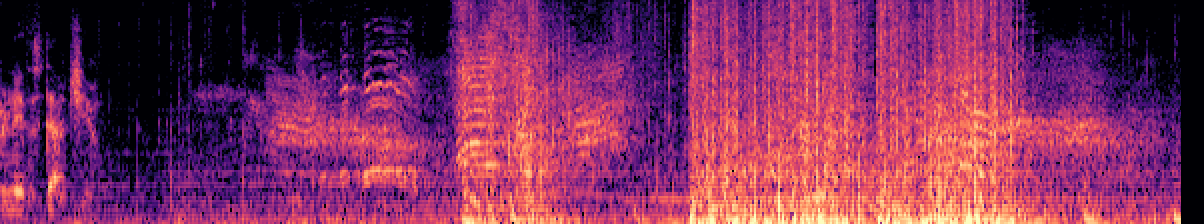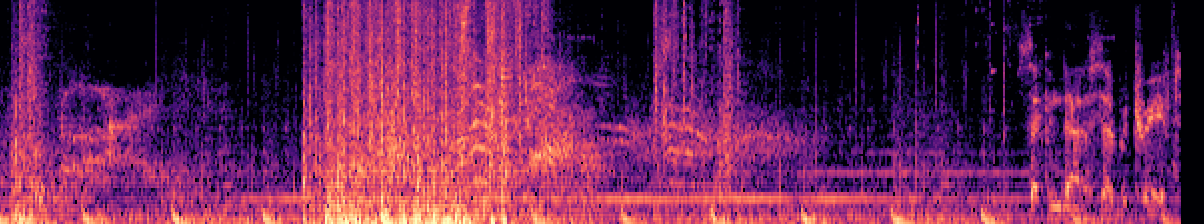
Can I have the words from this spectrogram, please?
Another near the statue. Second data set retrieved.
